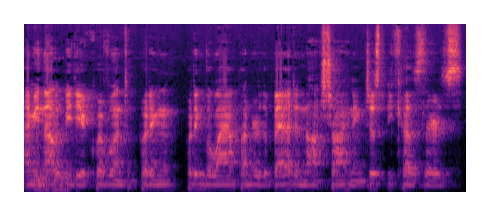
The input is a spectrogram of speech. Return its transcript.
I mean, that would be the equivalent of putting putting the lamp under the bed and not shining. Just because there's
